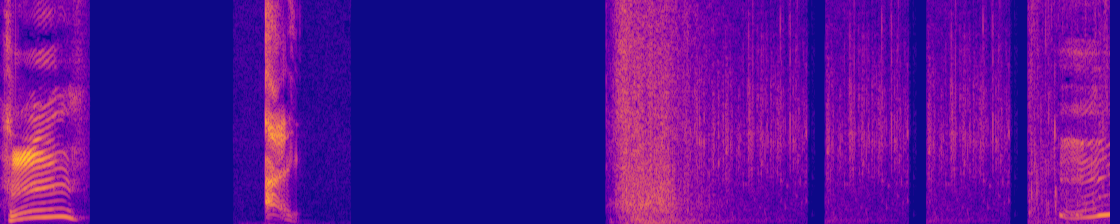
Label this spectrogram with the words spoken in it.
Hmm? Hey! Hmm?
